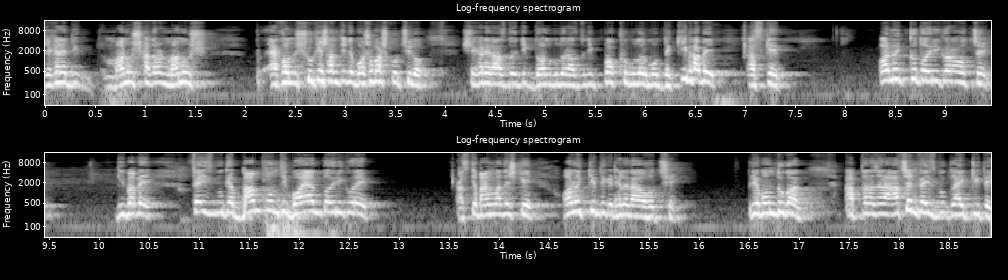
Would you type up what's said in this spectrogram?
যেখানে মানুষ, সাধারণ মানুষ এখন সুখে শান্তিতে বসবাস করছিল, সেখানে রাজনৈতিক দলগুলো, রাজনৈতিক পক্ষগুলোর মধ্যে কীভাবে আজকে অনৈক্য তৈরি করা হচ্ছে কীভাবে ফেসবুকে বামপন্থী বয়ান তৈরি করে আজকে বাংলাদেশকে অনৈক্যের দিকে ঠেলে দেওয়া হচ্ছে। প্রিয় বন্ধুগণ, আপনারা যারা আছেন ফেসবুক লাইভটিতে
